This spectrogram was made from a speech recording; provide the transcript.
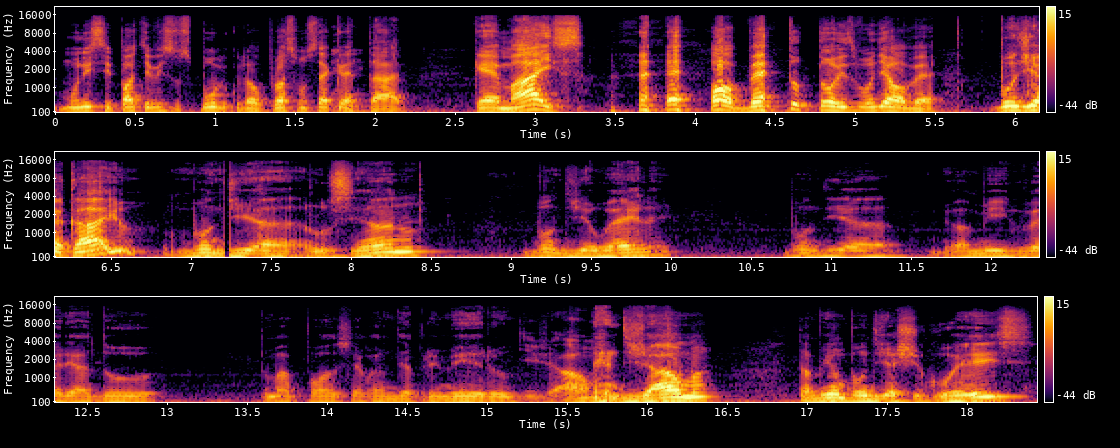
municipal de serviços públicos, né, o próximo secretário. Quer mais? Roberto Torres, bom dia, Roberto. Bom dia, Caio. Bom dia, Luciano. Bom dia, Wesley. Bom dia, meu amigo vereador tomar posse agora no dia 1 de Jalma. de Jalma. Também um bom dia a Chico Reis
